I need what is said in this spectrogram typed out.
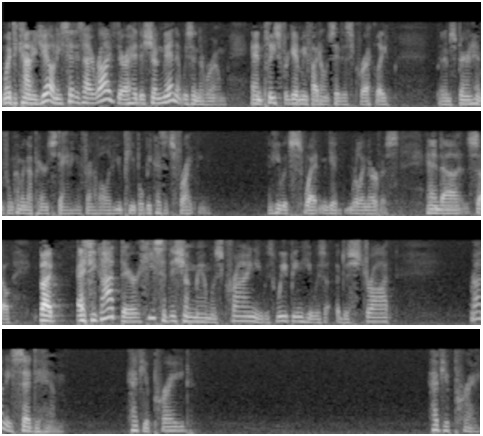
went to county jail. And he said, as I arrived there, I had this young man that was in the room. And please forgive me if I don't say this correctly, but I'm sparing him from coming up here and standing in front of all of you people because it's frightening. And he would sweat and get really nervous. And uh, so, but as he got there, he said this young man was crying, he was weeping, he was distraught. Rodney said to him, Have you prayed? Have you prayed?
